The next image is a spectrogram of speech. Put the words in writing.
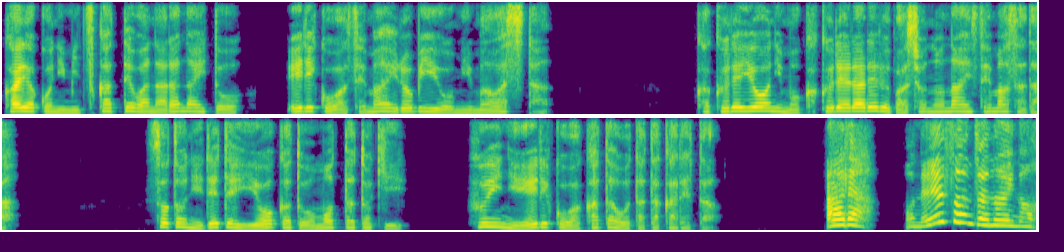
かや子に見つかってはならないと、エリコは狭いロビーを見回した。隠れようにも隠れられる場所のない狭さだ。外に出ていようかと思った時、不意にエリコは肩を叩かれた。あら、お姉さんじゃないの。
